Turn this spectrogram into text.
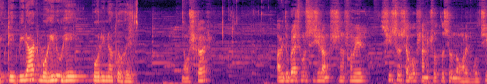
একটি বিরাট মহিরুহে পরিণত হয়েছে। নমস্কার। আমি দুবরাজপুর শ্রী রামকৃষ্ণ আশ্রমের শীর্ষ সেবক স্বামী সত্যশিবন্দ মহারাজ বলছি।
